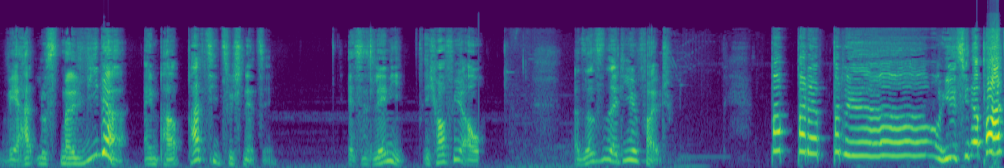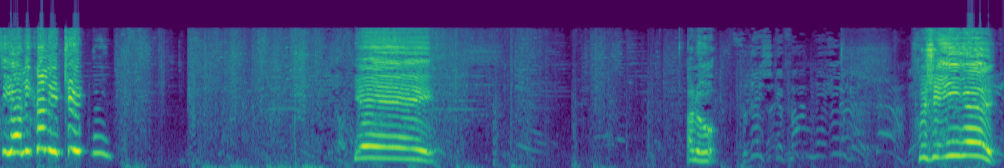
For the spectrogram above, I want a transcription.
Wer hat Lust mal wieder ein paar Pazzi zu schnetzeln? Es ist Lenny. Ich hoffe ihr auch. Ansonsten seid ihr hier falsch. Oh, hier ist wieder Party, Halligalli-Tüten. Yay! Hallo. Frische Igel!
